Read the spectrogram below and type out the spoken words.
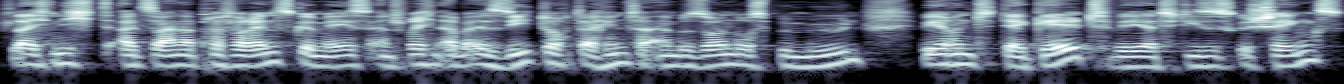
vielleicht nicht als seiner Präferenz gemäß entsprechen, aber er sieht doch dahinter ein besonderes Bemühen, während der Geldwert dieses Geschenks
